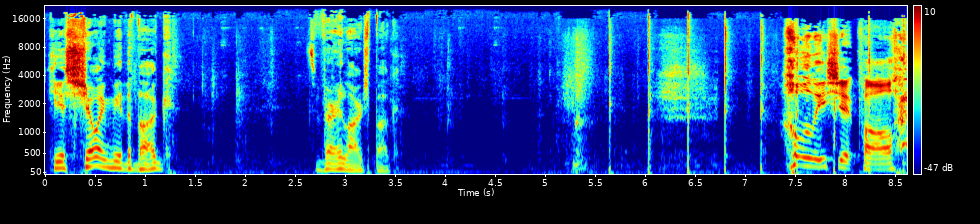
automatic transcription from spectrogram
He is showing me the bug. It's a very large bug. Holy shit, Paul.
